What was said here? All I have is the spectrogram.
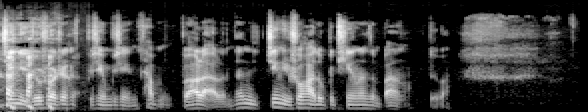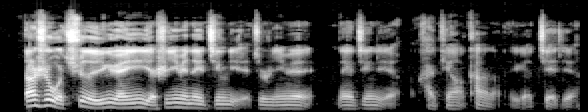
经理就说：“这不行不行，他不要来了。”那你经理说话都不听了，怎么办呢？对吧？当时我去的一个原因也是因为那个经理，就是因为那个经理还挺好看的一个姐姐，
